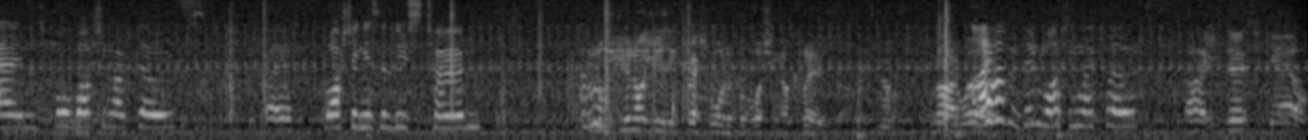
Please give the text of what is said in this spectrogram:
and for washing our clothes. Uh, washing is a loose term. You're not, you're not, using fresh water for washing our clothes, No. No, well. I haven't been washing my clothes. Oh, you dirty girl.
